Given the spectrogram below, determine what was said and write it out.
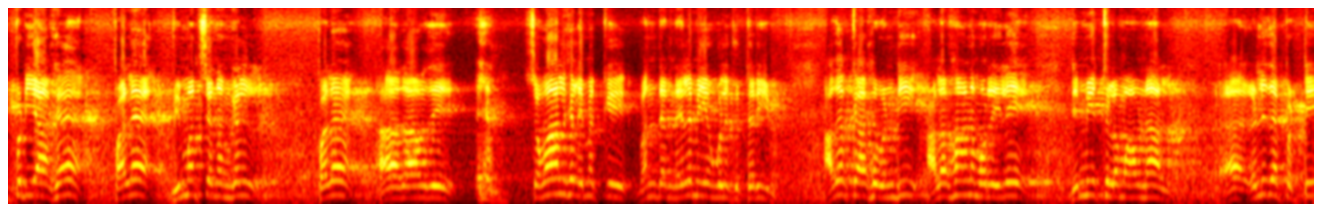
இப்படியாக பல விமர்சனங்கள் பல அதாவது சவால்கள் எமக்கு வந்த நிலைமை உங்களுக்கு தெரியும். அதற்காக வேண்டி அழகான முறையிலே திம்மியத்துலமாவினால் எழுதப்பட்டு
